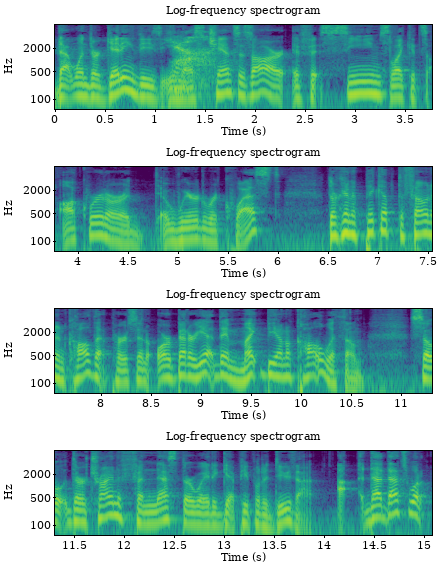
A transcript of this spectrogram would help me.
that when they're getting these emails, Yeah. chances are, if it seems like it's awkward or a, a weird request, they're going to pick up the phone and call that person, or better yet, they might be on a call with them. So they're trying to finesse their way to get people to do that. I, that that's what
